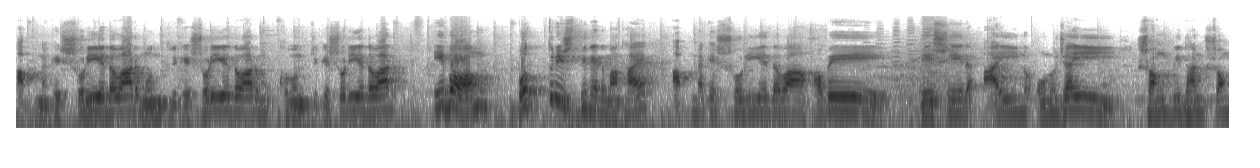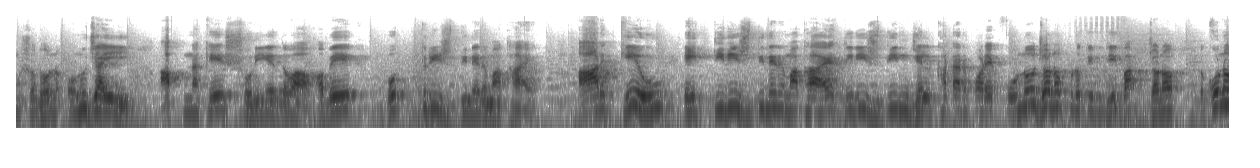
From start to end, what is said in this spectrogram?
আপনাকে সরিয়ে দেওয়ার, মন্ত্রীকে সরিয়ে দেওয়ার, মুখ্যমন্ত্রীকে সরিয়ে দেওয়ার এবং বত্রিশ দিনের মাথায় আপনাকে সরিয়ে দেওয়া হবে। দেশের আইন অনুযায়ী, সংবিধান সংশোধন অনুযায়ী আপনাকে সরিয়ে দেওয়া হবে বত্রিশ দিনের মাথায়। আর কেউ এই তিরিশ দিনের মাথায়, তিরিশ দিন জেল খাটার পরে কোনো জনপ্রতিনিধি বা জন, কোনো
